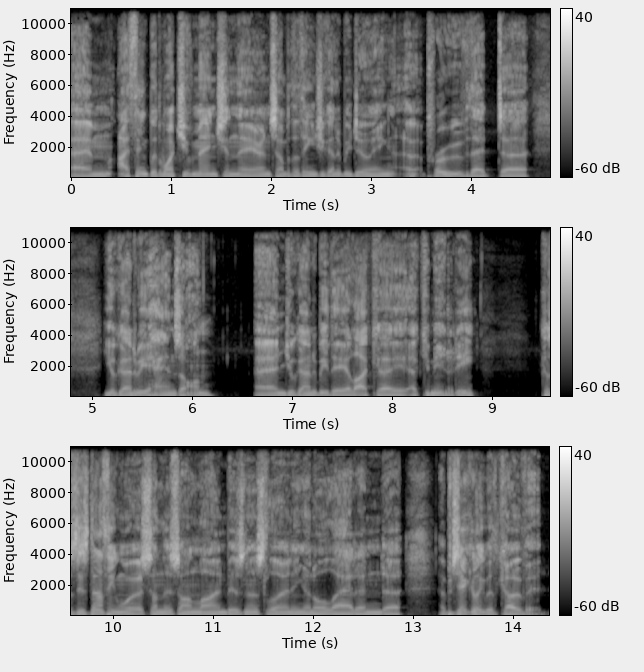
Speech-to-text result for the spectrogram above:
Um, I think with what you've mentioned there and some of the things you're going to be doing, uh, prove that uh, you're going to be hands on and you're going to be there like a, a community. Because there's nothing worse on this online business learning and all that, and uh, particularly with COVID.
